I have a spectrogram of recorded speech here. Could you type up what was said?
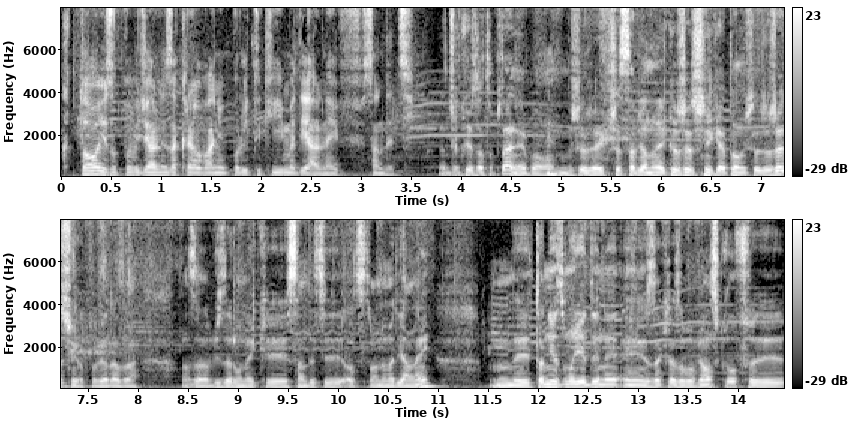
Kto jest odpowiedzialny za kreowanie polityki medialnej w Sandecji? Dziękuję za to pytanie, bo myślę, że jak przedstawiono jako rzecznika, to myślę, że rzecznik odpowiada za, za wizerunek y, Sandecy od strony medialnej. Mm, To nie jest mój jedyny y, zakres obowiązków. Y,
